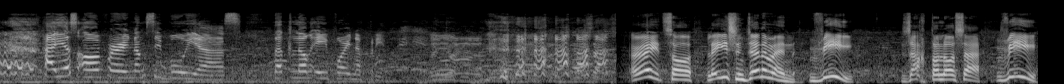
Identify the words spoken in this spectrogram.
highest offer ng sibuyas, tatlong A4 na print. Alright, so ladies and gentlemen, V. Zach Tolosa. V.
